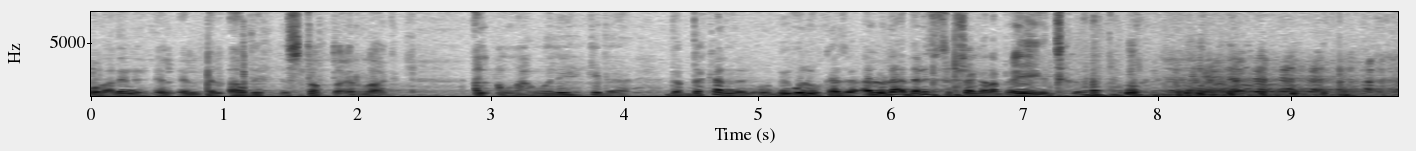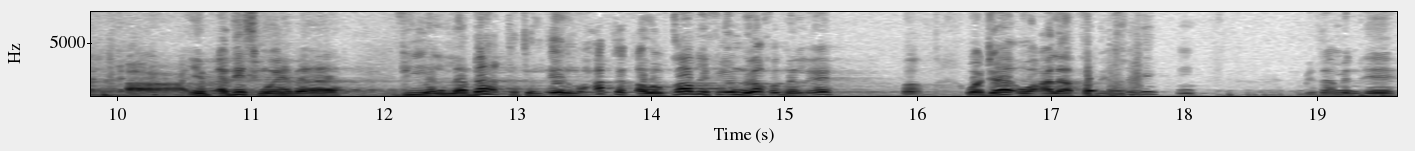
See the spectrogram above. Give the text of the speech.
وبعدين ال ال القاضي استبطأ الراجل. قال الله هو ليه كده؟ ده ده كان بيقولوا كذا. قال له لا ده لسه الشجره بعيد. آه يبقى دي اسمه إيه بقى؟ دي لباقة الإيه المحقق أو القاضي في إنه يأخذ من الإيه؟ آه. وجاءوا على قميصه بدم إيه؟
